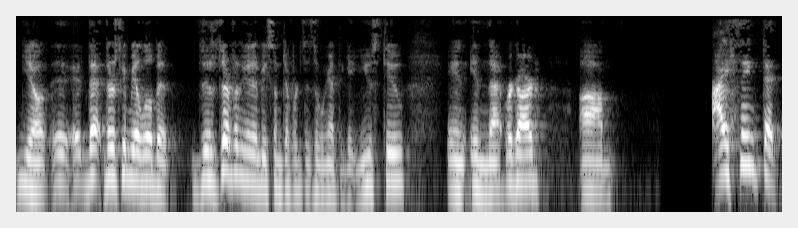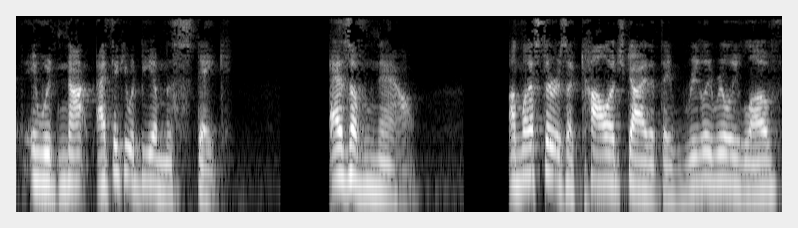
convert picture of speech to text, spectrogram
you know, it, it, there's going to be a little bit, there's definitely going to be some differences that to have to get used to in, in that regard. Um, I think that it would not, I think it would be a mistake as of now, unless there is a college guy that they really, really love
